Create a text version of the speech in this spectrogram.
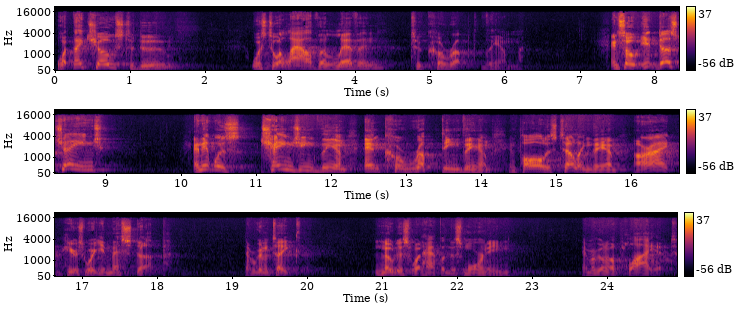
what they chose to do was to allow the leaven to corrupt them. And so it does change. And it was changing them and corrupting them. And Paul is telling them, all right, here's where you messed up. Now we're going to take notice what happened this morning and we're going to apply it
